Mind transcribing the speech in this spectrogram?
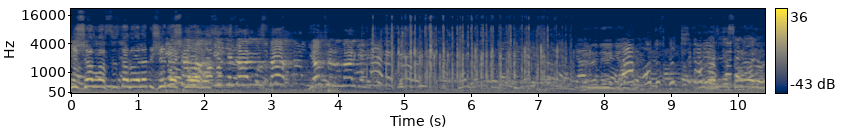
İnşallah sizden öyle bir şey İnşallah bekliyoruz. iktidarımızda yatırımlar gelecek. Bak 30-40 kişi kalıyor. Kimse kalmıyor.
